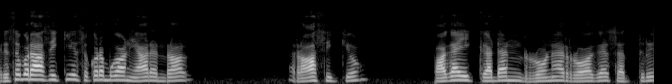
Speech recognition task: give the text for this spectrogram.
ரிஷபராசிக்கு சுக்கரபகவான் யார் என்றால் ராசிக்கும் பகை கடன் ருண ரோக சத்ரு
